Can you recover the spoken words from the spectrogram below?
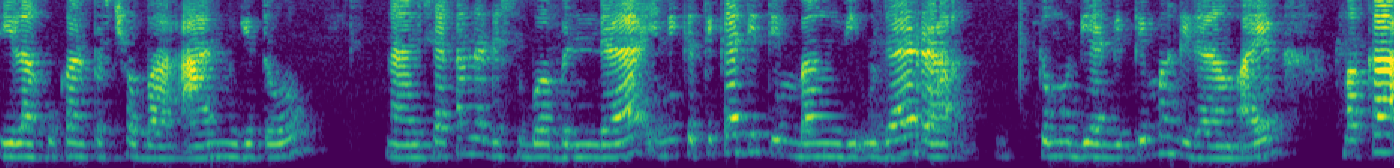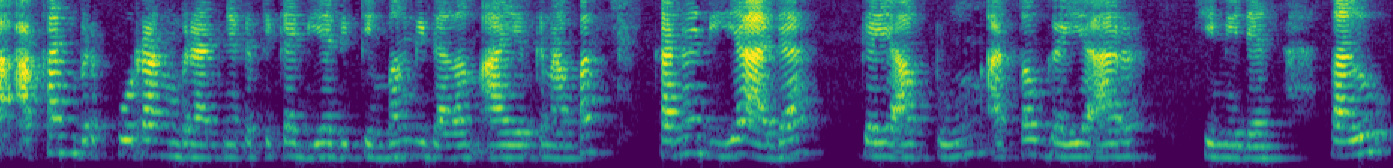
dilakukan percobaan gitu, Nah, misalkan ada sebuah benda ini ketika ditimbang di udara, kemudian ditimbang di dalam air, maka akan berkurang beratnya ketika dia ditimbang di dalam air. Kenapa? Karena dia ada gaya apung atau gaya Archimedes. Lalu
